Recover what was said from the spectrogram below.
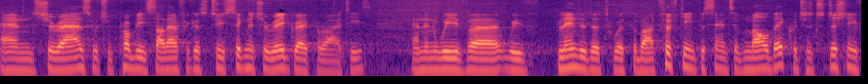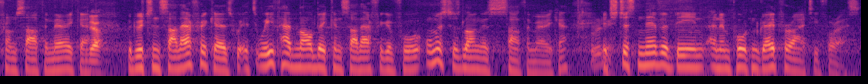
and Shiraz, which are probably South Africa's two signature red grape varieties. And then we've, uh, we've blended it with about 15% of Malbec, which is traditionally from South America, Yeah. but which in South Africa, is, it's, we've had Malbec in South Africa for almost as long as South America. Really? It's just never been an important grape variety for us.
